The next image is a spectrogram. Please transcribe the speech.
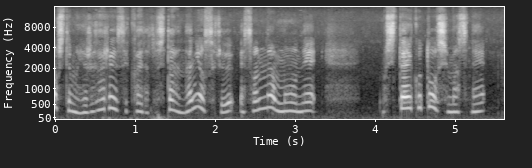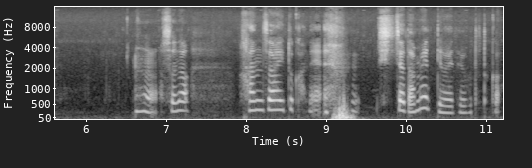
をしても許される世界だとしたら何をする？え、そんなもうね、したいことをしますね。もう、その、犯罪とかね、しちゃダメって言われてることとか、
